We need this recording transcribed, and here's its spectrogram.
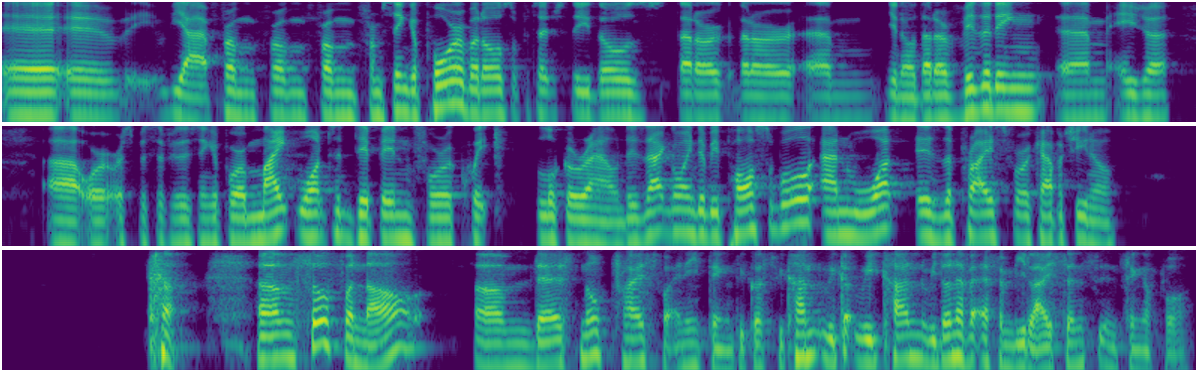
yeah, from from from from Singapore, but also potentially those that are that are um, you know that are visiting um, Asia uh, or, or specifically Singapore might want to dip in for a quick look around. Is that going to be possible? And what is the price for a cappuccino? um, so for now, um, there is no price for anything because we can't we, we can't we don't have an F&B license in Singapore,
